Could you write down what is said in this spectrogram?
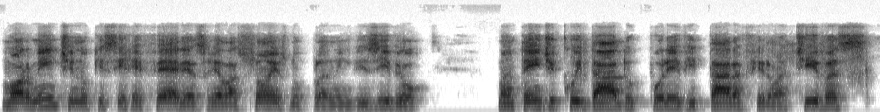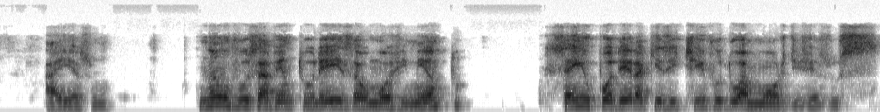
Mormente no que se refere às relações no plano invisível, mantende cuidado por evitar afirmativas a esmo. Não vos aventureis ao movimento sem o poder aquisitivo do amor de Jesus.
